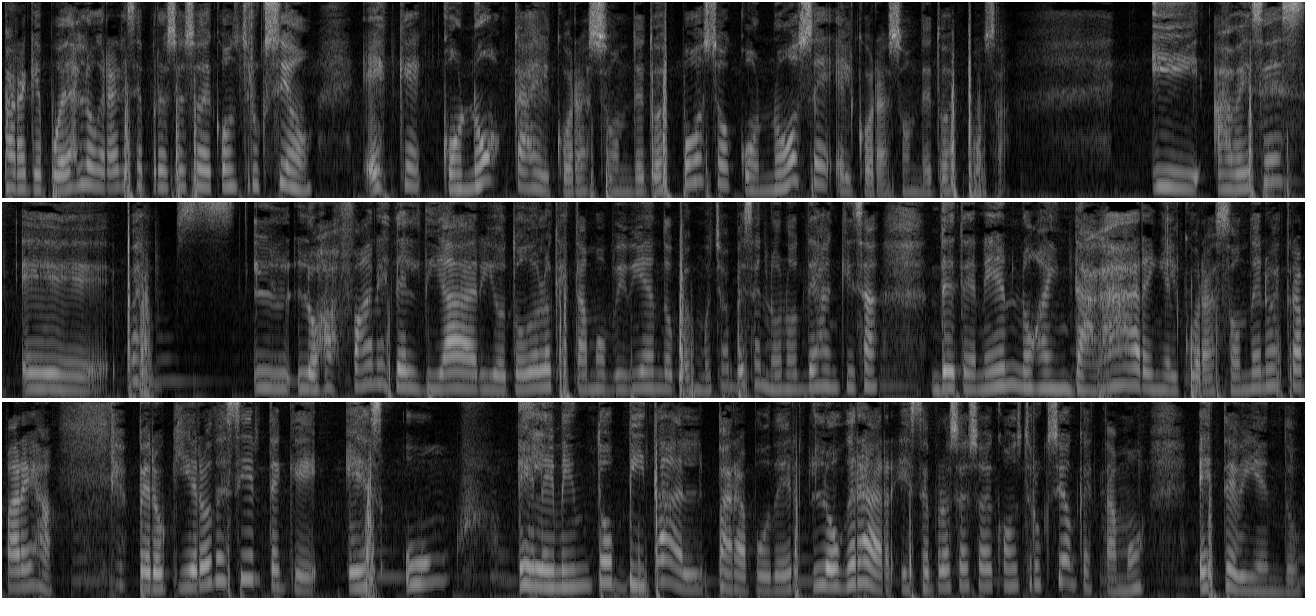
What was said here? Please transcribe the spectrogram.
para que puedas lograr ese proceso de construcción es que conozcas el corazón de tu esposo, conoce el corazón de tu esposa. Y a veces, eh, pues, los afanes del diario, todo lo que estamos viviendo, pues muchas veces no nos dejan quizás detenernos a indagar en el corazón de nuestra pareja. Pero quiero decirte que es un elemento vital para poder lograr ese proceso de construcción que estamos este, viendo.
